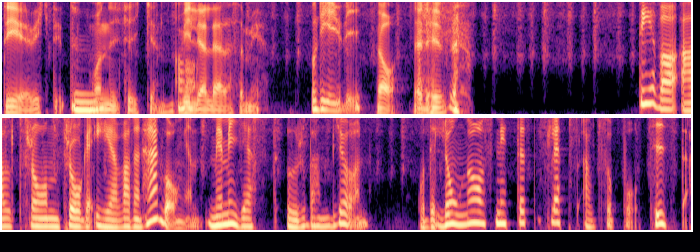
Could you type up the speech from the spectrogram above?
Det är viktigt. Vara nyfiken. Mm. Ja. Vilja lära sig mer. Och det är ju vi. Ja, eller hur? Det var allt från Fråga Eva den här gången med min gäst Urban Björn. Och det långa avsnittet släpps alltså på tisdag.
